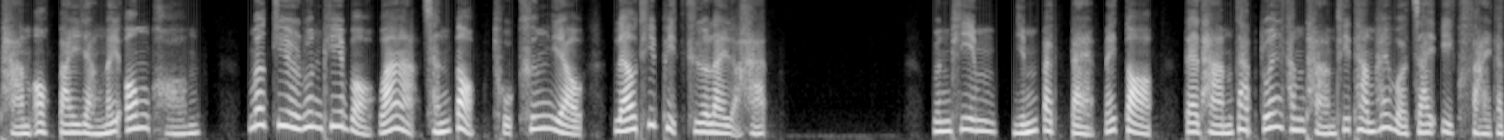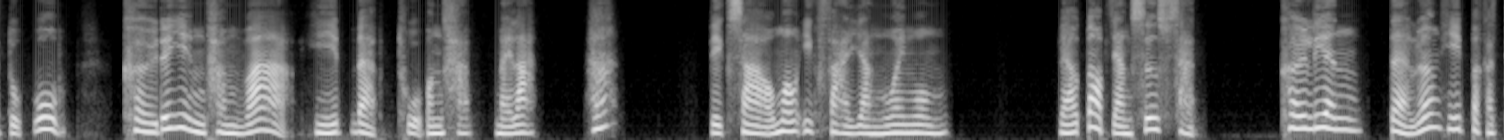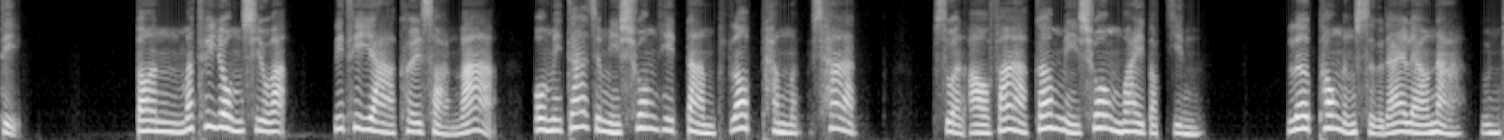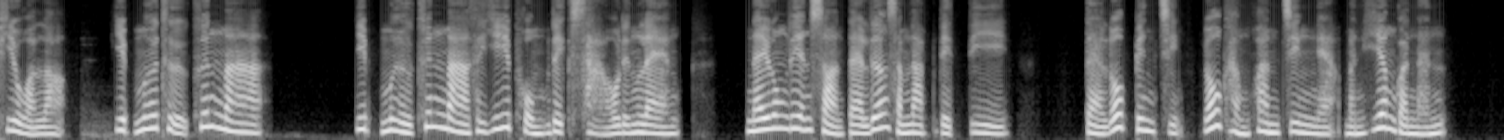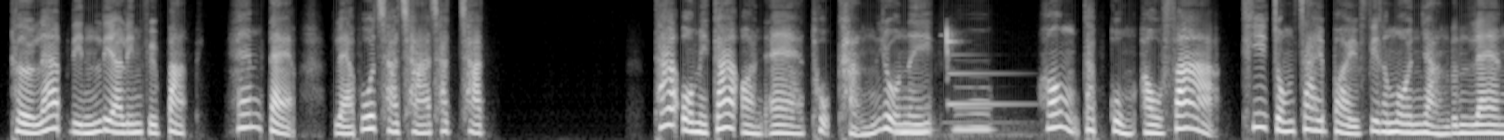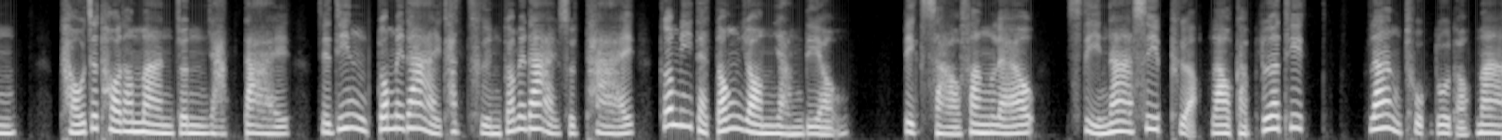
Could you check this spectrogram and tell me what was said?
ถามออกไปอย่างไม่อ้อมค้อม เมื่อกี้รุ่นพี่บอกว่าฉันตอบถูกครึ่งเดียว แล้วที่ผิดคืออะไรเหรอคะรุ่นพิมพ์ยิ้มแปลกๆไม่ตอบ แต่ถามกลับด้วยคำถามที่ทำให้หัวใจอีกฝ่ายกระตุกวูบเคยได้ยินคำว่าฮีทแบบถูกบังคับไหมล่ะ ฮะ เด็กสาวมองอีกฝ่ายอย่างงวยงง แล้วตอบอย่างซื่อสัตย์เคยเรียนแต่เรื่องฮีทปกติ ตอนมัธยมชีววิทยาเคยสอนว่า โอเมก้าจะมีช่วงฮีทตามรอบธรรมชาติ ส่วนอัลฟาก็มีช่วงวัยต่อกิน เลิกท่องหนังสือได้แล้วนะรุ่นพี่หัวเราะหยิบมือถือขึ้นมา หยิบมือขึ้นมาขยี้ผมเด็กสาวแรงๆในโรงเรียนสอนแต่เรื่องสำหรับเด็กดี แต่โลกเป็นจริง โลกของความจริงเนี่ย มันเยี่ยมกว่านั้น เธอแลบลิ้นเลียริมฝีปากแห้งแตกแล้วพูดช้าๆ ชัดๆ ถ้าโอเมก้าอ่อนแอถูกขังอยู่ในห้องกับกลุ่มอัลฟาที่จงใจปล่อยฟีโรโมนอย่างรุนแรง เขาจะทรมานจนอยากตาย จะดิ้นก็ไม่ได้ ขัดขืนก็ไม่ได้สุดท้าย ก็มีแต่ต้องยอมอย่างเดียว ปิกสาวฟังแล้ว สีหน้าซีดเผือกราวกับเลือดที่ร่างถูกดูดออกมา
